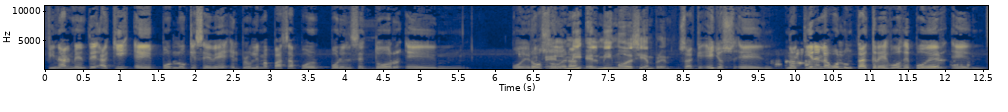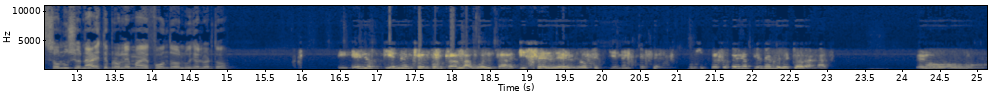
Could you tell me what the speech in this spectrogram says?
Finalmente, aquí, eh, por lo que se ve, el problema pasa por, por el sector eh, poderoso, el, ¿verdad? el mismo de siempre. O sea, que ellos eh, no tienen la voluntad, ¿crees vos, de poder eh, solucionar este problema de fondo, Luis Alberto? Y ellos tienen que encontrar la vuelta y ceder lo que tienen que hacer. Por supuesto que ellos tienen derecho a ganar, pero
